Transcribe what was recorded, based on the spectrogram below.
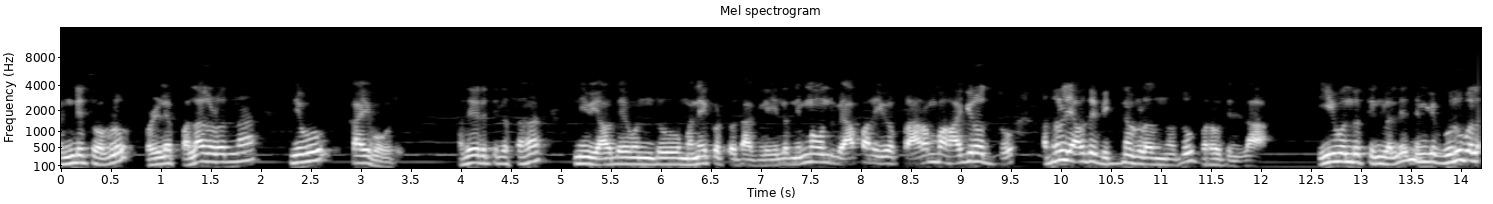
ಖಂಡಿತವಾಗ್ಲೂ ಒಳ್ಳೆ ಫಲಗಳನ್ನ ನೀವು ಕಾಯಬಹುದು. ಅದೇ ರೀತಿಯಲ್ಲೂ ಸಹ ನೀವು ಯಾವುದೇ ಒಂದು ಮನೆ ಕಟ್ಟೋದಾಗ್ಲಿ ಇಲ್ಲ ನಿಮ್ಮ ಒಂದು ವ್ಯಾಪಾರ ಇವಾಗ ಪ್ರಾರಂಭ ಆಗಿರೋದು ಅದರಲ್ಲಿ ಯಾವುದೇ ವಿಘ್ನಗಳು ಅನ್ನೋದು ಬರೋದಿಲ್ಲ. ಈ ಒಂದು ತಿಂಗಳಲ್ಲಿ ನಿಮ್ಗೆ ಗುರುಬಲ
